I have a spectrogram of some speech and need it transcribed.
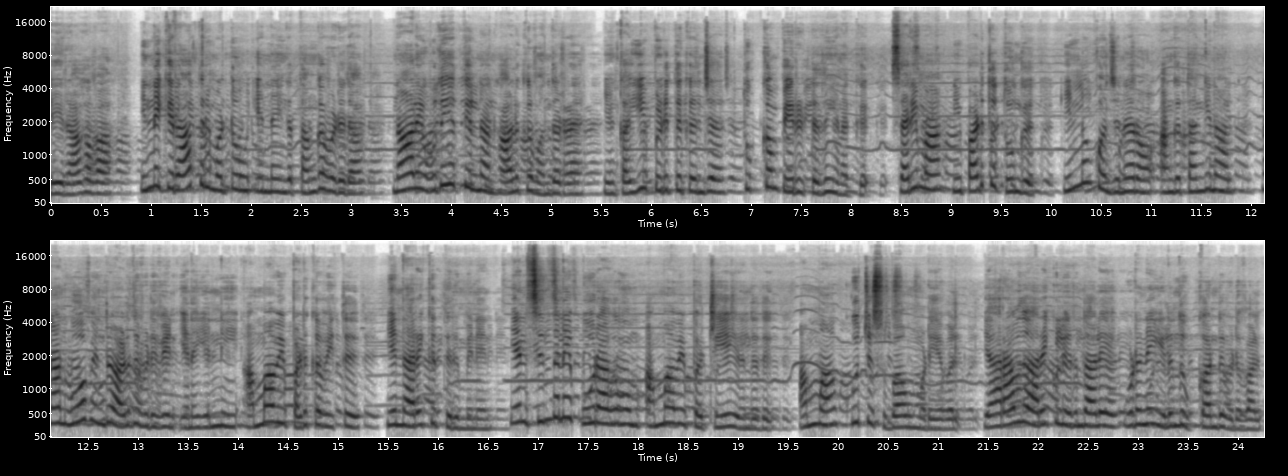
டே ராகவா இன்னைக்கு ராத்திரி மட்டும் என்னை இங்க தங்க விடுடா. நாளை உதயத்தில் நான் ஹாலுக்கு வந்துடுறேன். என் கையை பிடித்து கெஞ்ச துக்கம் பேரிட்டது எனக்கு. சரிம்மா நீ படுத்து தூங்கு. இன்னும் கொஞ்ச நேரம் அங்கு தங்கினால் நான் ஓவென்று அழுது விடுவேன் என எண்ணி அம்மாவை படுக்க வைத்து என் அறைக்கு திரும்பினேன். என் சிந்தனை பூராகவும் அம்மாவை பற்றியே இருந்தது. அம்மா கூச்ச சுபாவம் உடையவள். யாராவது அறைக்குள் இருந்தாலே உடனே எழுந்து உட்கார்ந்து விடுவாள்.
